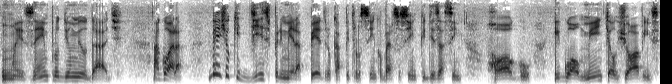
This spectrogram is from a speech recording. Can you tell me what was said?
Um exemplo de humildade. Agora, veja o que diz 1 Pedro, capítulo 5, verso 5, que diz assim: Rogo igualmente aos jovens,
